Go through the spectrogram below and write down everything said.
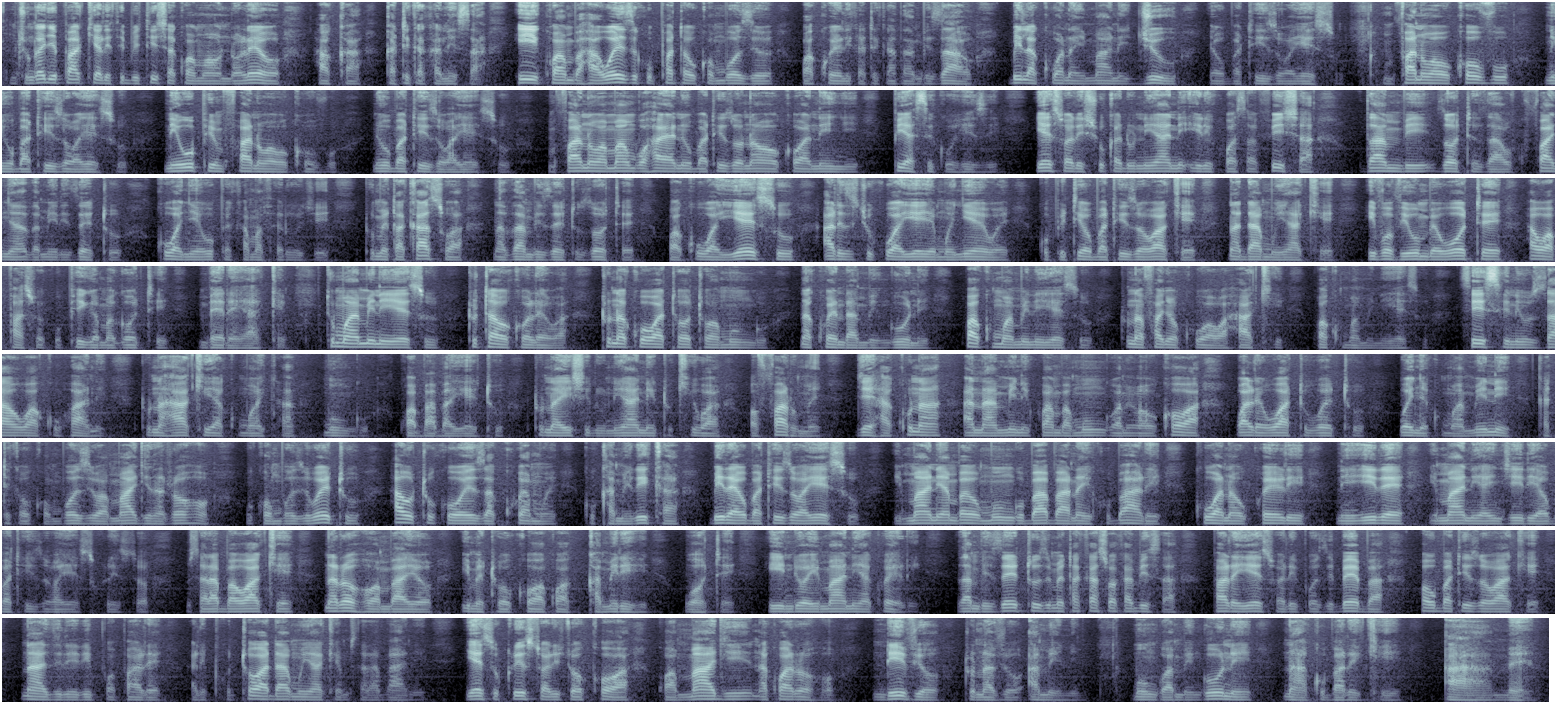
mchungaji paki alithibitisha kwa maondoleo haka katika kanisa. Hii kwamba hawezi kupata ukombozi wa kweli katika dhambi zao bila kuwa na imani juu ya ubatizo wa yesu. Mfano wa wokovu ni ubatizo wa yesu. Ni upi mfano wa wokovu? Ni ubatizo wa yesu. Mfano wa mambo haya ni ubatizo unaookoa ninyi pia siku hizi. Yesu alishuka duniani ili kuwasafisha dhambi zote za kufanya dhamiri zetu kuwa nyeupe kama theruji tumetakaswa na dhambi zetu zote kwa kuwa yesu alizichukua yeye mwenyewe kupitia ubatizo wake na damu yake. Hivyo viumbe wote hawapaswe kupiga magoti mbele yake. Tumwamini yesu tutaokolewa. Tunakuwa watoto wa mungu na kwenda mbinguni. Kwa kumwamini yesu tunafanywa kuwa wa haki. Kwa kumwamini yesu sisi ni uzao wa kuhani. Tuna haki ya kumwita mungu kwa baba yetu tunaishi duniani tukiwa wafalume. Je hakuna anaamini kwamba mungu amewaokoa wale watu wetu wenye kumwamini katika ukombozi wa maji na roho? Ukombozi wetu hautukoweza kamwe kukamilika bila ya ubatizo wa yesu. Imani ambayo mungu baba anaikubali kuwa na ukweli ni ile imani ya injili ya ubatizo wa yesu kristo. Msalaba wake na roho ambayo imetuokoa kwa kamili wote. Hii ndiyo imani ya kweli. Dhambi zetu zimetakaswa kabisa pale yesu alipozibeba kwa ubatizo wake na zililipwa pale alipotoa damu yake msalabani. Yesu kristo alituokoa kwa maji na kwa roho. Ndivyo tunavyoamini. Mungu wa mbinguni na akubariki. Amen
